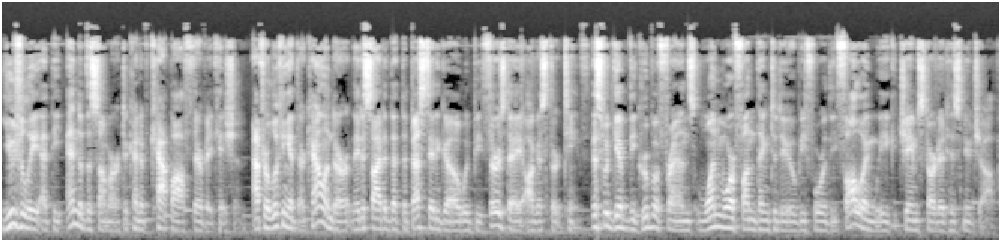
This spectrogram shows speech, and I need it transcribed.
usually at the end of the summer to kind of cap off their vacation. After looking at their calendar, they decided that the best day to go would be Thursday, August 13th. This would give the group of friends one more fun thing to do before the following week James started his new job.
